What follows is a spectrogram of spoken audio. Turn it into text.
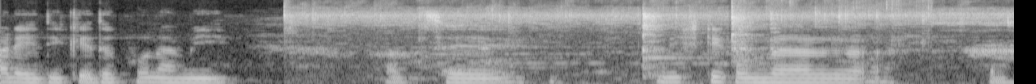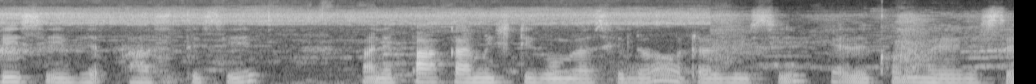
আর এইদিকে দেখুন, আমি হচ্ছে মিষ্টি কুমড়ার বিচি ভাজতেছি। মানে পাকা মিষ্টি কুমড়া ছিল, ওটার বিচি এরকম হয়ে গেছে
